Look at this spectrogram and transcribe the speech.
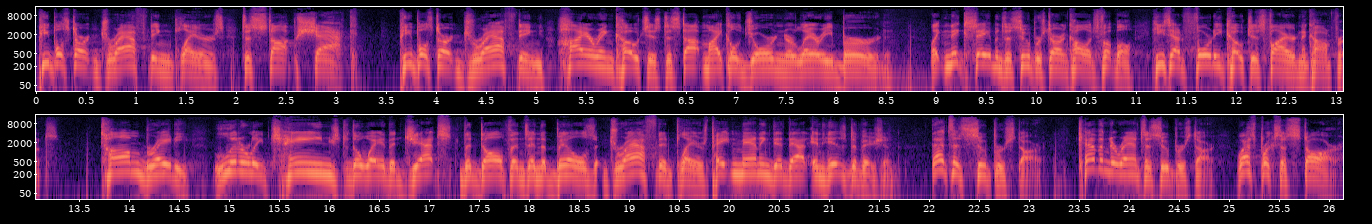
People start drafting players to stop Shaq people start drafting, hiring coaches to stop Michael Jordan or Larry Bird. Like Nick Saban's a superstar in college football. He's had 40 coaches fired in a conference. Tom Brady literally changed the way the Jets, the Dolphins, and the Bills drafted players. Peyton Manning did that in his division. That's a superstar. Kevin Durant's a superstar. Westbrook's a star.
